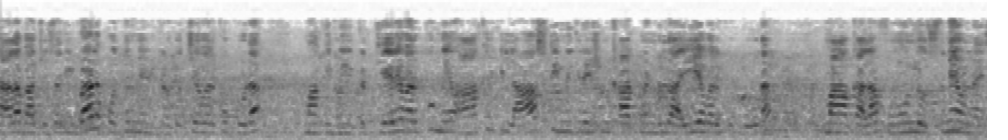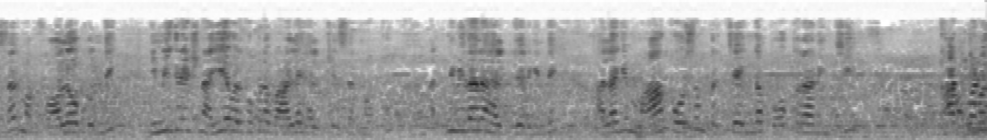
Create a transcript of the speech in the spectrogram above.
చాలా బాగా చూసారు ఇవాళ పొద్దున మేము ఇక్కడికి వచ్చే వరకు కూడా మాకు మేము ఇక్కడ చేరే వరకు మేము ఆఖరికి లాస్ట్ ఇమిగ్రేషన్ కాట్మండులో అయ్యే వరకు కూడా మాకు అలా ఫోన్లు వస్తూనే ఉన్నాయి సార్ మాకు ఫాలో అప్ ఉంది. ఇమిగ్రేషన్ అయ్యే వరకు కూడా వాళ్ళే హెల్ప్ చేశారు మాకు. అన్ని విధాలా హెల్ప్ జరిగింది. అలాగే మా కోసం ప్రత్యేకంగా పోఖరా నుంచి కాట్మండు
